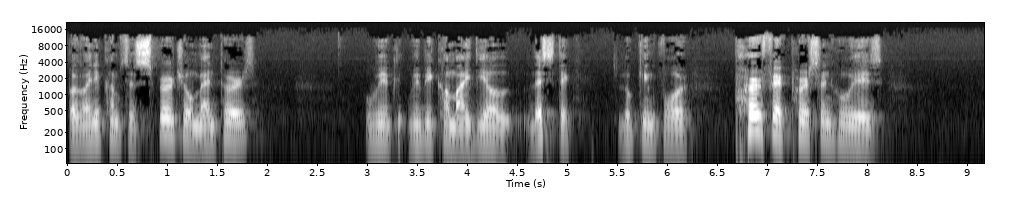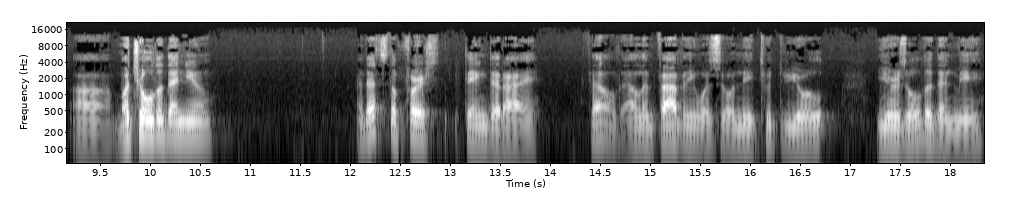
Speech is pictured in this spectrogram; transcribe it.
But when it comes to spiritual mentors, we, we become idealistic, looking for perfect person who is uh, much older than you. And that's the first thing that I felt. Alan Fadling was only two, three years older than me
